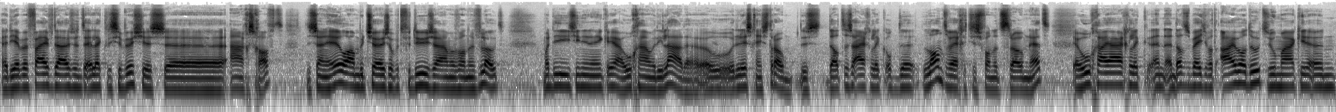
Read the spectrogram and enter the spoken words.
Die hebben 5000 elektrische busjes uh, aangeschaft. Dus zijn heel ambitieus op het verduurzamen van hun vloot. Maar die zien in één keer, ja, hoe gaan we die laden? er is geen stroom. Dus dat is eigenlijk op de landweggetjes van het stroomnet. Ja, hoe ga je eigenlijk, en, en dat is een beetje wat iWell doet. Hoe maak je een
